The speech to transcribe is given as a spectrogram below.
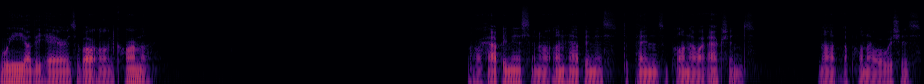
We are the heirs of our own karma. Our happiness and our unhappiness depends upon our actions, not upon our wishes.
